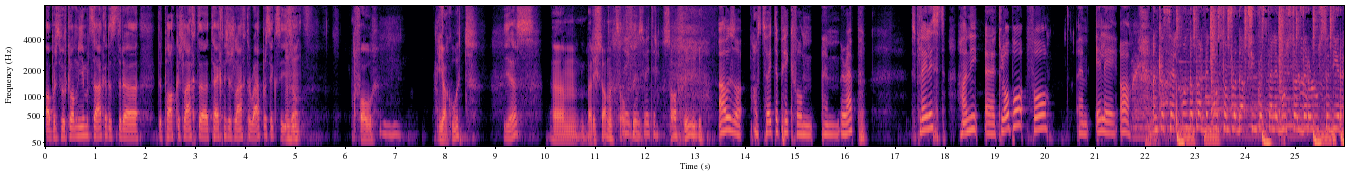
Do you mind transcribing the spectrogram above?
Aber es würde, glaube ich, niemand sagen, dass der, äh, der Pack ein schlechter, technisch ein schlechter Rapper war. Mhm. So. Voll. Ja, gut. Yes. Ähm, wer ist? Ich muss wieder. Sophie. Also, als zweiter Pick vom ähm, Rap, das Playlist, habe ich äh, Globo von ähm, Ele. Ah, Anche se il mondo perde gusto, un flow da 5 stelle gusto. Il vero lusso è dire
